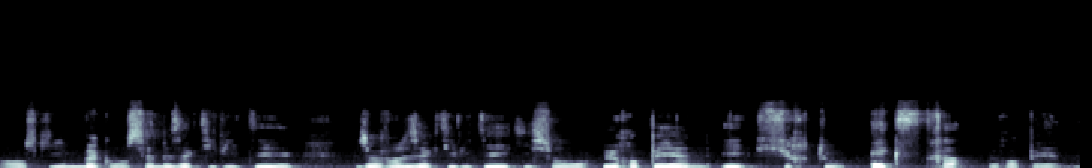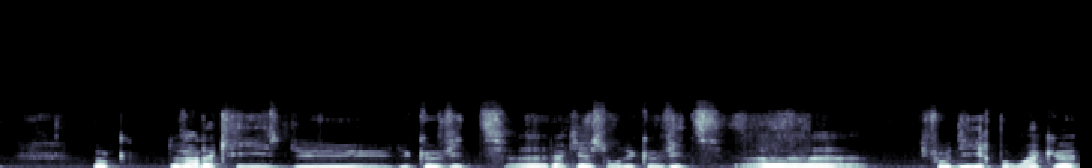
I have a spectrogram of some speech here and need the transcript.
en ce qui me concerne mes activités, nous avons des activités qui sont européennes et surtout extra-européennes. Donc, devant la crise du, Covid, euh, la création du Covid, euh, il faut dire pour moi que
